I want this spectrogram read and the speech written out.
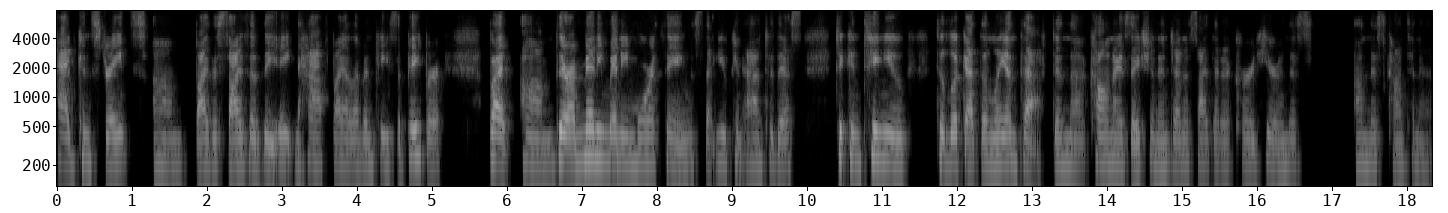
had constraints um, by the size of the eight and a half by 11 piece of paper, but um, there are many, many more things that you can add to this to continue to look at the land theft and the colonization and genocide that occurred here in this on this continent.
